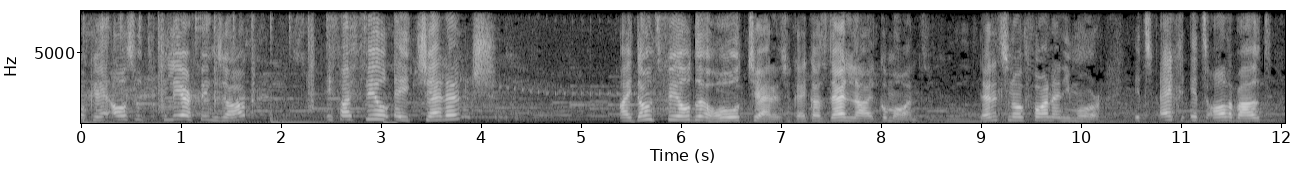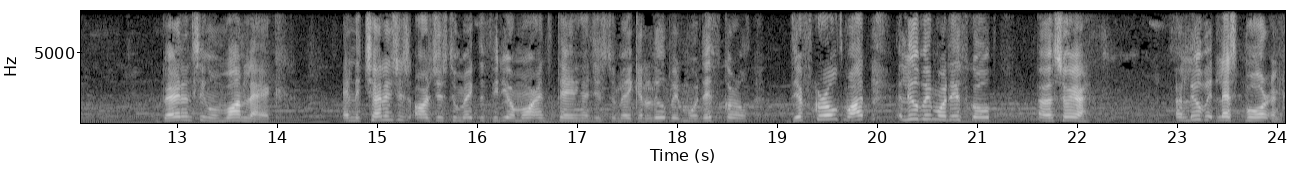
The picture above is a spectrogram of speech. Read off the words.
Okay, also to clear things up, if I feel a challenge, I don't feel the whole challenge, okay? Because then, like, come on, then it's no fun anymore. It's it's all about balancing on one leg, and the challenges are just to make the video more entertaining and just to make it a little bit more difficult. Difficult? What? A little bit more difficult. Uh, so yeah, a little bit less boring.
